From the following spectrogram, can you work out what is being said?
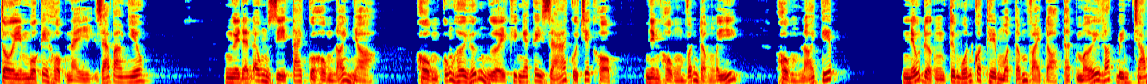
Tôi mua cái hộp này giá bao nhiêu? Người đàn ông dì tay của Hùng nói nhỏ. Hùng cũng hơi hứng người khi nghe cái giá của chiếc hộp, Nhưng Hùng vẫn đồng ý. Hùng nói tiếp, nếu được, tôi muốn có thêm một tấm vải đỏ thật mới lót bên trong.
